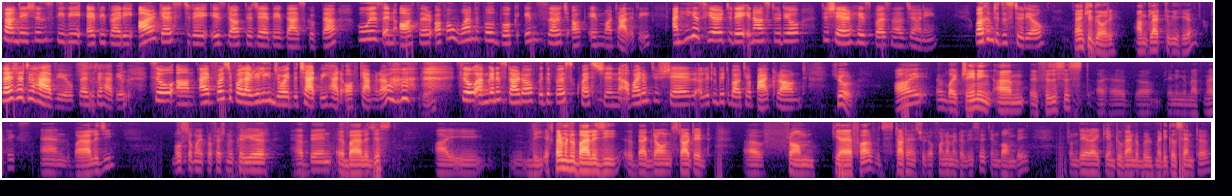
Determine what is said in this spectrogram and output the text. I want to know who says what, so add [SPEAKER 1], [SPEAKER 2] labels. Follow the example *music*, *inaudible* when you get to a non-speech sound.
[SPEAKER 1] Foundations TV, everybody. Our guest today is Dr. Jaidev Dasgupta, who is an author of a wonderful book, In Search of Immortality. And he is here today in our studio to share his personal journey. Welcome to the studio.
[SPEAKER 2] Thank you, Gauri. I'm glad to be here.
[SPEAKER 1] Pleasure to have you. Pleasure
[SPEAKER 2] Sure,
[SPEAKER 1] to have you.
[SPEAKER 2] sure.
[SPEAKER 1] So, um, I first of all, I really enjoyed the chat we had off camera. *laughs* so, I'm going to start off with the first question. Uh, why don't you share a little bit about your background?
[SPEAKER 2] Sure. I am by training, I'm a physicist. I had um, training in mathematics and biology. Most of my professional career have been a biologist. I, the experimental biology uh, background started uh, from TIFR, which is Tata Institute of Fundamental Research in Bombay. From there, I came to Vanderbilt Medical Center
